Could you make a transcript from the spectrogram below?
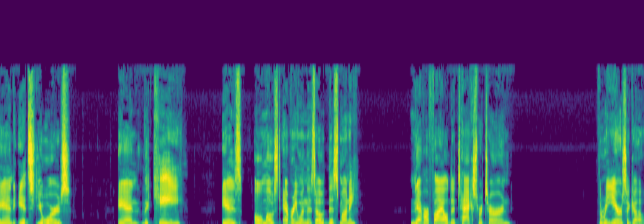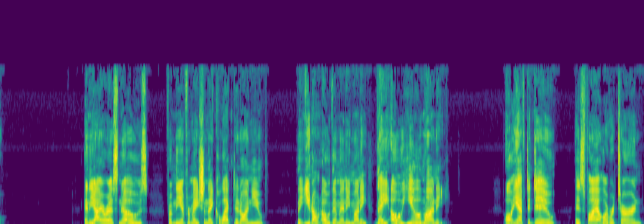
and it's yours. And the key is almost everyone that's owed this money never filed a tax return three years ago. And the IRS knows from the information they collected on you that you don't owe them any money. They owe you money. All you have to do is file a return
